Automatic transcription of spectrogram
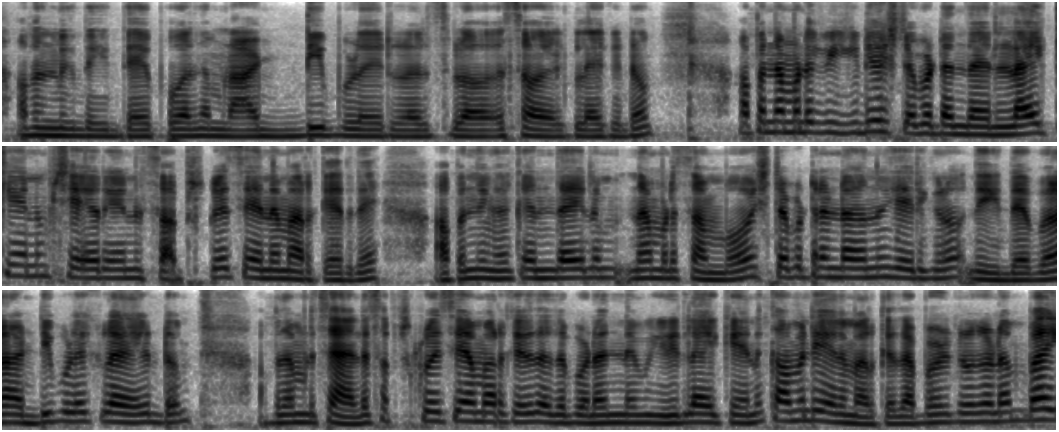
അപ്പോൾ നമുക്ക് ഇതേപോലെ നമ്മൾ അടിപൊളിയായിട്ടുള്ള സോയിൽ ക്ലേ കിട്ടും. അപ്പോൾ നമ്മുടെ വീഡിയോ ഇഷ്ടപ്പെട്ട എന്തായാലും ലൈക്ക് ചെയ്യാനും ഷെയർ ചെയ്യാനും സബ്സ്ക്രൈബ് ചെയ്യാനും മറക്കരുത്. അപ്പം നിങ്ങൾക്ക് എന്തായാലും നമ്മുടെ സംഭവം ഇഷ്ടപ്പെട്ടിട്ടുണ്ടാകുമെന്ന് വിചാരിക്കുന്നു. ഇതേപോലെ അടിപൊളി ക്ലൈ കിട്ടും. അപ്പോൾ നമ്മുടെ ചാനൽ സബ്സ്ക്രൈബ് ചെയ്യാൻ മറക്കരുത്. അതുപോലെ തന്നെ വീഡിയോ ലൈക്ക് ചെയ്യാനും കമന്റ് ചെയ്യാനും മറക്കരുത്. അപ്പോൾ ബൈ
